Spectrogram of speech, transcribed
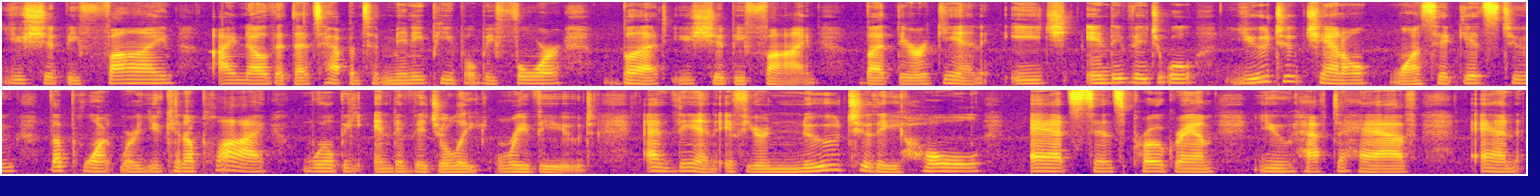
you should be fine. I know that that's happened to many people before, but you should be fine. But there again, each individual YouTube channel, once it gets to the point where you can apply, will be individually reviewed. And then if you're new to the whole AdSense program, you have to have an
